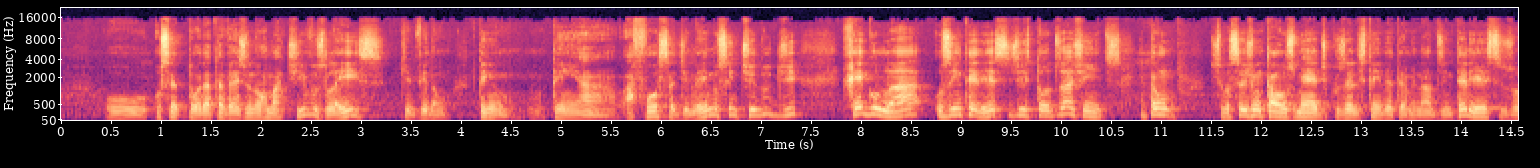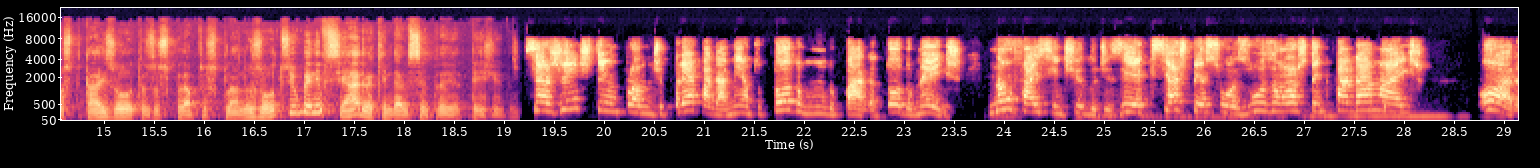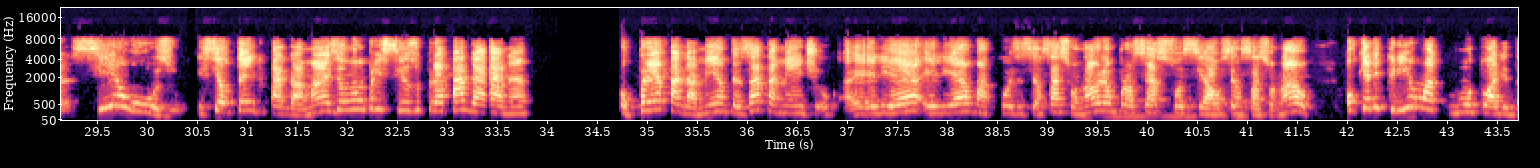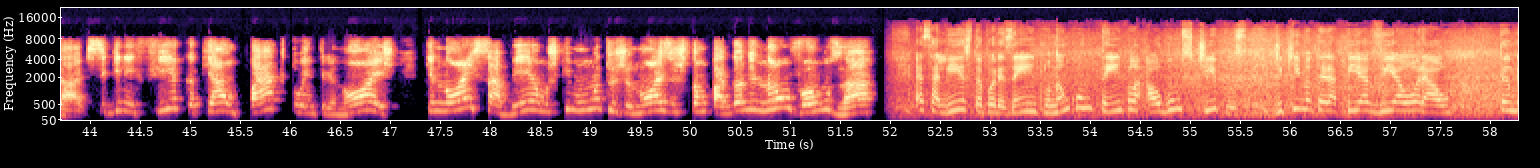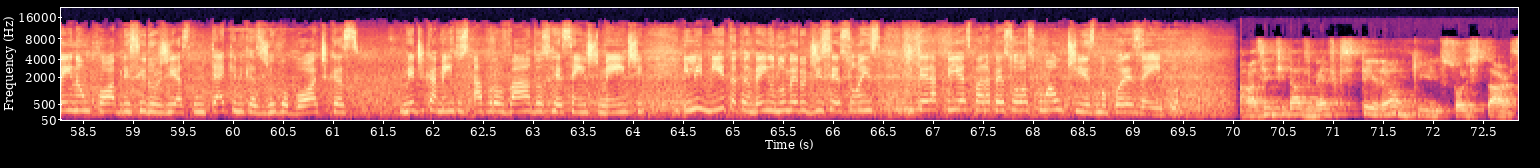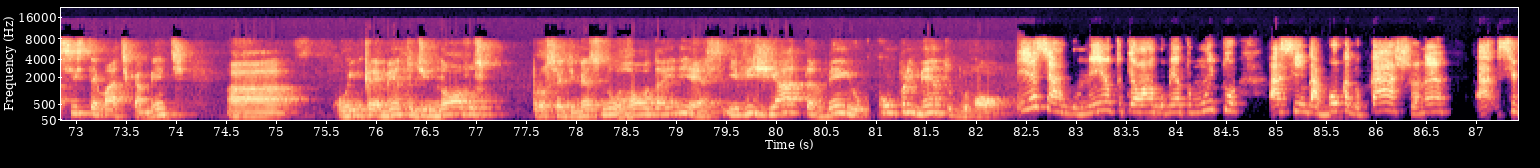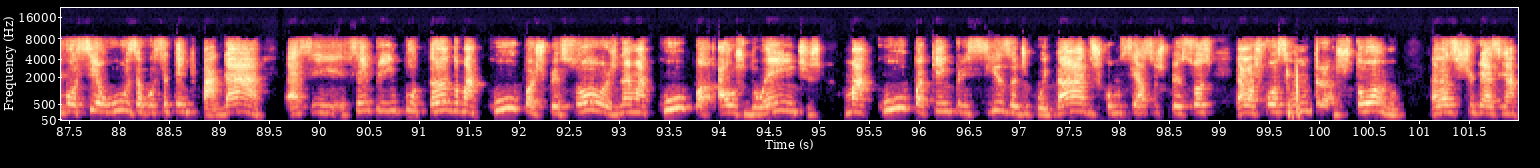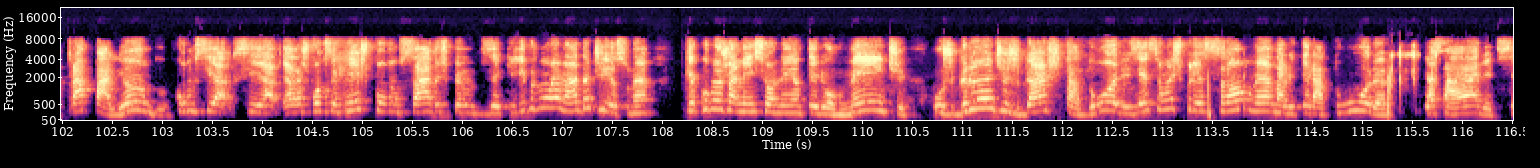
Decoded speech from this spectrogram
o, o setor através de normativos, leis, que viram, têm, têm a, a força de lei no sentido de regular os interesses de todos os agentes. Então, se você juntar os médicos, eles têm determinados interesses, os hospitais outros, os próprios planos outros, e o beneficiário é quem deve ser protegido. Se a gente tem um plano de pré-pagamento, todo mundo paga todo mês, não faz sentido dizer que se as pessoas usam, elas têm que pagar mais. Ora, se eu uso e se eu tenho que pagar mais, eu não preciso pré-pagar, né? O pré-pagamento, exatamente, ele é, ele é uma coisa sensacional, ele é um processo social sensacional, porque ele cria uma mutualidade. Significa que há um pacto entre nós, que nós sabemos que muitos de nós estão pagando e não vão usar. Essa lista, por exemplo, não contempla alguns tipos de quimioterapia via oral. Também não cobre cirurgias com técnicas de robóticas medicamentos aprovados recentemente e limita também o número de sessões de terapias para pessoas com autismo, por exemplo. As entidades médicas terão que solicitar sistematicamente ah, o incremento de novos procedimentos no rol da ANS e vigiar também o cumprimento do rol. Esse argumento, que é um argumento muito assim da boca do caixa, né? Ah, se você usa, você tem que pagar assim, sempre imputando uma culpa às pessoas, né? uma culpa aos doentes, uma culpa a quem precisa de cuidados, como se essas pessoas elas fossem um transtorno, elas estivessem atrapalhando, como se, se elas fossem responsáveis pelo desequilíbrio, não é nada disso, né? Porque, como eu já mencionei anteriormente, os grandes gastadores, essa é uma expressão né, na literatura, essa área, etc.,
